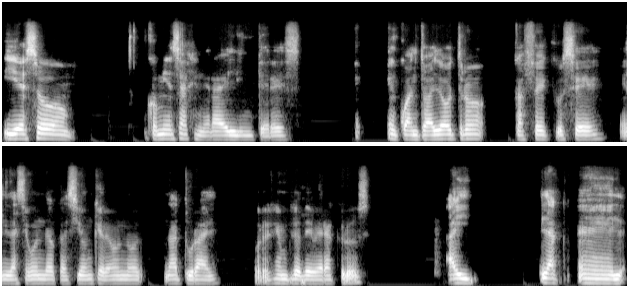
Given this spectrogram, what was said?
Y eso comienza a generar el interés. En cuanto al otro café que usé en la segunda ocasión, que era uno natural, por ejemplo, de Veracruz, ahí el,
